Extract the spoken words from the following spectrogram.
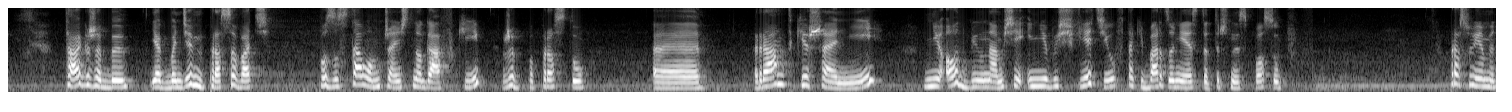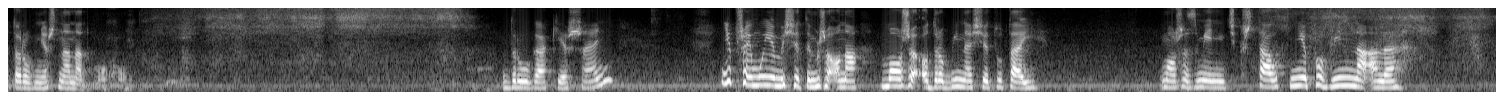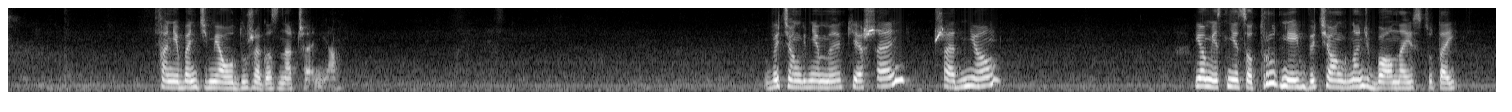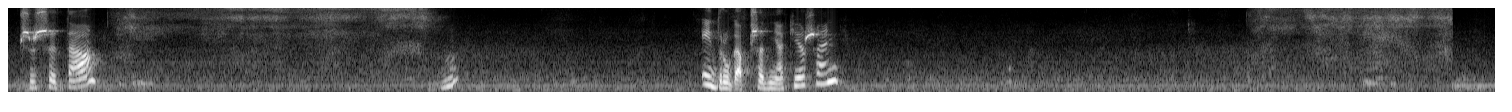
tak żeby jak będziemy prasować pozostałą część nogawki, żeby po prostu e, rand kieszeni nie odbił nam się i nie wyświecił w taki bardzo nieestetyczny sposób. Prasujemy to również na nadmuchu. Druga kieszeń. Nie przejmujemy się tym, że ona może odrobinę się tutaj może zmienić kształt. Nie powinna, ale to nie będzie miało dużego znaczenia. Wyciągniemy kieszeń przednią. Ją jest nieco trudniej wyciągnąć, bo ona jest tutaj przyszyta. Mhm. I druga przednia kieszeń.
